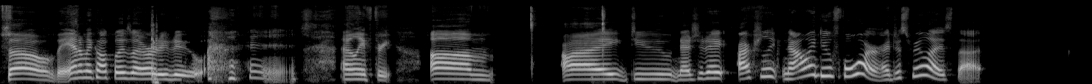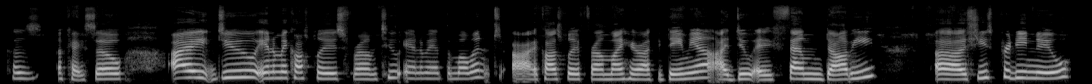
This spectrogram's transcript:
so the anime cosplays I already do. I only have three. Um, I do Nejire. Actually, now I do four. I just realized that. Cause okay, so I do anime cosplays from two anime at the moment. I cosplay from My Hero Academia. I do a Fem Dabi. Uh, she's pretty new.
